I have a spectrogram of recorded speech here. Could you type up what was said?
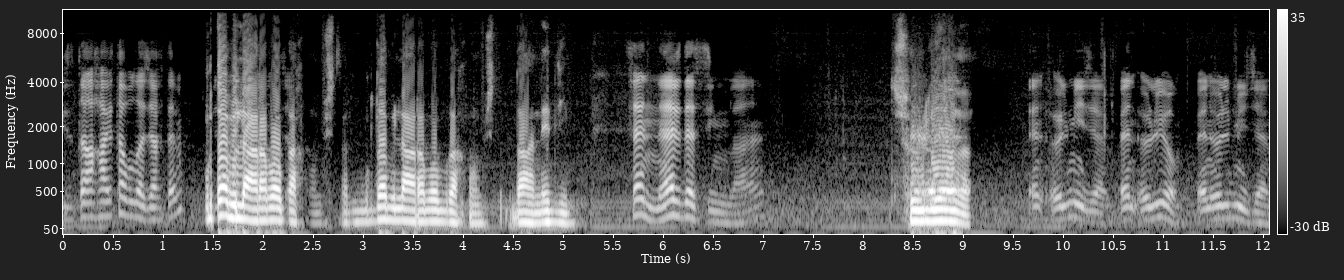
Biz daha harita bulacak değil mi? Burada bile araba bırakmamışlar. Burada bile araba bırakmamışlar. Daha ne diyeyim? Sen neredesin lan? Söyleyemem. Ben ölmeyeceğim. Ben ölüyorum. Ben ölmeyeceğim.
